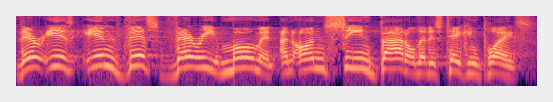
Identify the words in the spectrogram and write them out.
there is in this very moment an unseen battle that is taking place.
